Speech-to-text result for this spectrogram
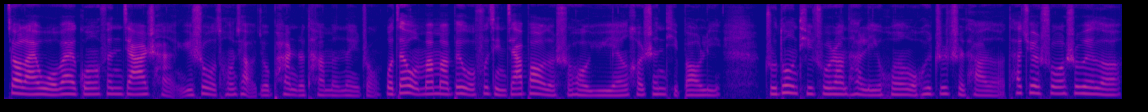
叫来我外公分家产。于是我从小就盼着他们那种。我在我妈妈被我父亲家暴的时候，语言和身体暴力，主动提出让他离婚，我会支持他的。他却说是为了。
